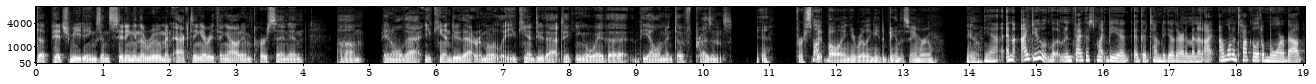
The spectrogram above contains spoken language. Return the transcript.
the pitch meetings and sitting in the room and acting everything out in person and um, and all that. You can't do that remotely. You can't do that taking away the the element of presence. Yeah. For spitballing you really need to be in the same room yeah. Yeah. And I do. In fact, this might be a, a good time to go there in a minute. I, I want to talk a little more about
